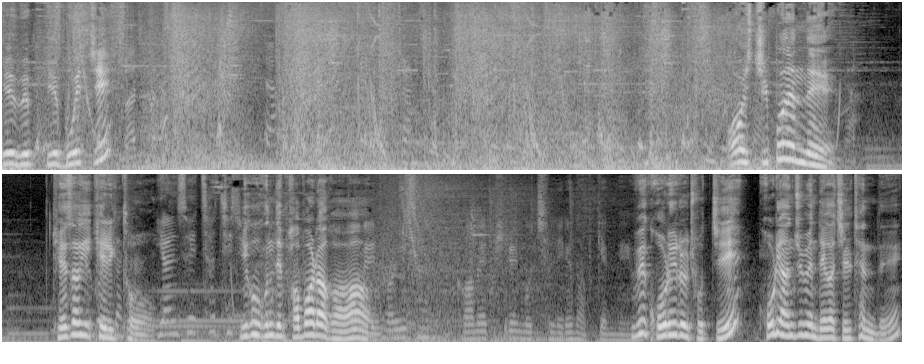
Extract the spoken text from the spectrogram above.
얘왜얘 뭐했지? 어이씨 질 뻔했네 개사기 캐릭터. 이거 근데 바바라가 오늘 더 이상 검에 피를 묻힐 일은 없겠네요. 왜 거리를 줬지? 거리 안 주면 내가 질 텐데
